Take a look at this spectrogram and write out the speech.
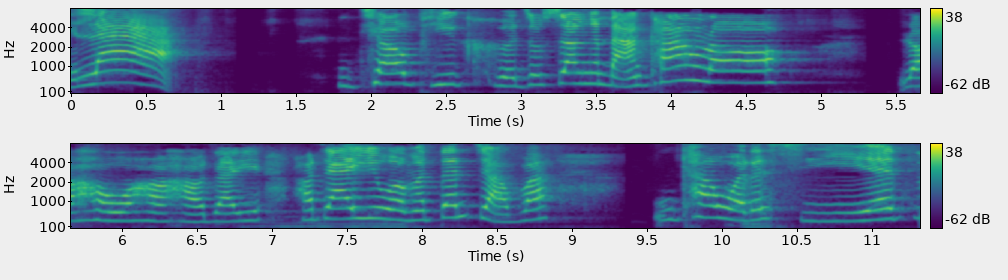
啦！你调皮可就像个难看喽。然后我和郝佳怡，郝佳怡，我们蹬脚吧。你看我的鞋子，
